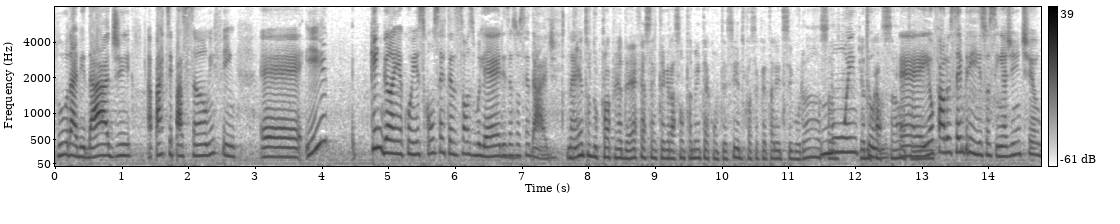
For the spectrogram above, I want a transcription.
pluralidade, a participação, enfim. É, e quem ganha com isso, com certeza, são as mulheres e a sociedade. Né? Dentro do próprio GDF, essa integração também tem acontecido com a Secretaria de Segurança, Muito. de Educação? É, e eu falo sempre isso, assim, a gente, eu,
